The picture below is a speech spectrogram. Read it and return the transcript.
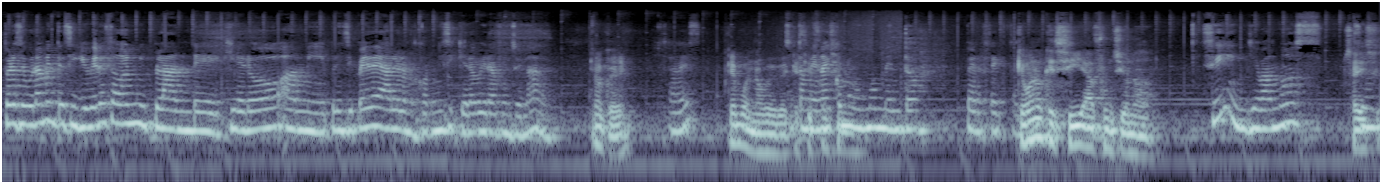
Pero seguramente si yo hubiera estado en mi plan de quiero a mi príncipe ideal, a lo mejor ni siquiera hubiera funcionado. Ok. ¿Sabes? Qué bueno, bebé. que también hay como un momento perfecto. Qué bueno que sí ha funcionado. Sí, llevamos... Seis.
